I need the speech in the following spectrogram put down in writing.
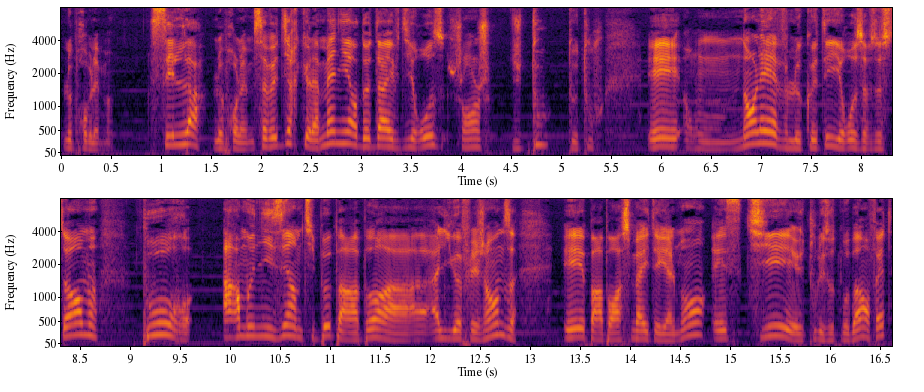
le problème. C'est là le problème. Ça veut dire que la manière de dive d'Heroes change du tout au tout et on enlève le côté Heroes of the Storm pour harmoniser un petit peu par rapport à, League of Legends et par rapport à Smite également. Et ce qui est tous les autres MOBA en fait.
